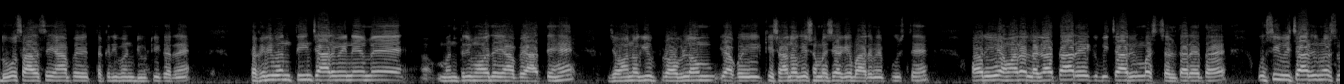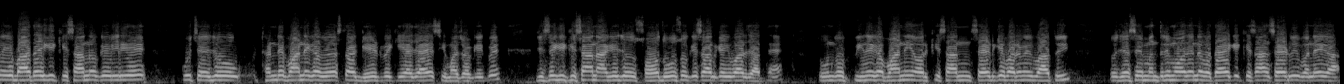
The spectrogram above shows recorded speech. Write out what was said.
दो साल से यहाँ पे तकरीबन ड्यूटी कर रहे हैं तकरीबन तीन चार महीने में मंत्री महोदय यहाँ पे आते हैं, जवानों की प्रॉब्लम या कोई किसानों की समस्या के बारे में पूछते हैं और ये हमारा लगातार एक विचार विमर्श चलता रहता है। उसी विचार विमर्श में ये बात है कि किसानों के लिए कुछ है जो ठंडे पानी का व्यवस्था गेट पे किया जाए, सीमा चौकी पे, जिससे कि किसान आगे जो सौ, दो सौ किसान कई बार जाते हैं तो उनको पीने का पानी और किसान शेड के बारे में बात हुई। तो जैसे मंत्री महोदय ने बताया कि किसान शेड भी बनेगा,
